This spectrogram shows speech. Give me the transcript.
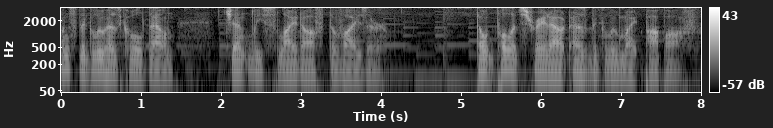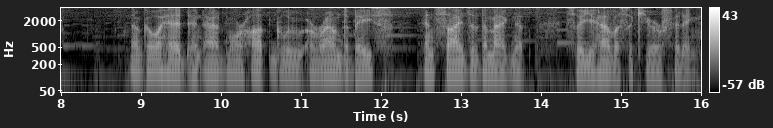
Once the glue has cooled down, gently slide off the visor. Don't pull it straight out as the glue might pop off. Now go ahead and add more hot glue around the base and sides of the magnet so you have a secure fitting.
